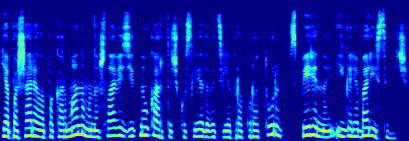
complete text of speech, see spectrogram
я пошарила по карманам и нашла визитную карточку следователя прокуратуры Спирина Игоря Борисовича.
